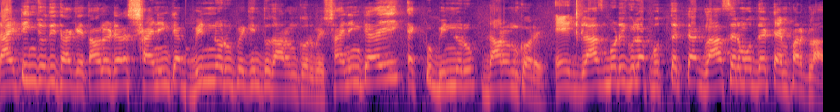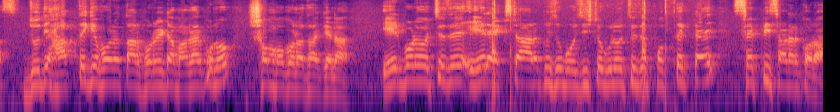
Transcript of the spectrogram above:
লাইটিং যদি থাকে, তাহলে এটার শাইনিংটা ভিন্ন রূপে কিন্তু ধারণ করবে। শাইনিংটাই একটু ভিন্ন রূপ ধারণ করে। এই গ্লাস বডিগুলো প্রত্যেকটা গ্লাসের মধ্যে টেম্পার গ্লাস যদি হাত থেকে পড়ে, তারপরে এটা ভাঙার কোনো সম্ভাবনা থাকে না। এরপরে হচ্ছে যে, এর এক্সট্রা আরও কিছু বৈশিষ্ট্যগুলো হচ্ছে যে, প্রত্যেকটাই সেফটি সার্ডার করা।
